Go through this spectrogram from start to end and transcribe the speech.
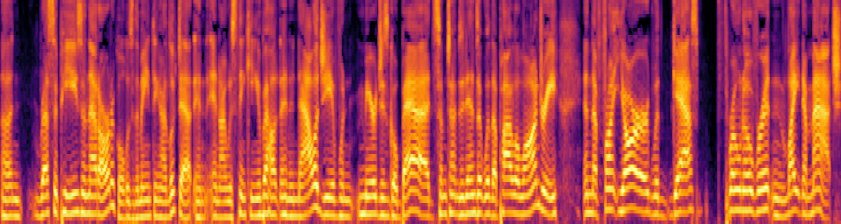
Uh, recipes and that article was the main thing I looked at. And, and I was thinking about an analogy of when marriages go bad. Sometimes it ends up with a pile of laundry in the front yard with gas thrown over it and lighting a match.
